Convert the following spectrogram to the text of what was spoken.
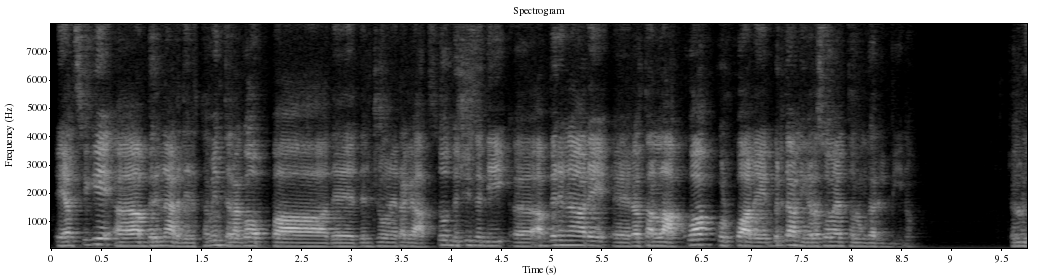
e anziché eh, avvelenare direttamente la coppa de- del giovane ragazzo, decise di eh, avvelenare eh, in realtà l'acqua col quale Britannico era sovente allungare il vino. Cioè lui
